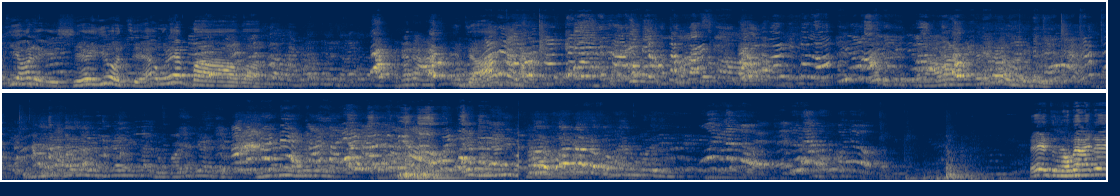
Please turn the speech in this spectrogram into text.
কি আমার সে ই হচ্ছে হ্যাঁ? ওরে বাবা। যা আমার আমার কাছে উল্টো আর বড় রকম এরকম করে দিবি। এই তো সবাই আয় রে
